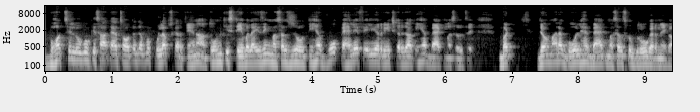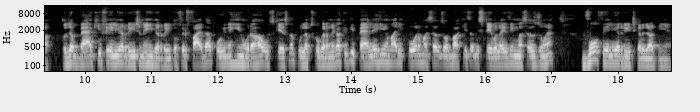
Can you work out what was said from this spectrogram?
बहुत से लोगों के साथ ऐसा होता है, जब वो पुलअप्स करते हैं ना तो उनकी स्टेबलाइजिंग मसल्स जो होती हैं, वो पहले फेलियर रीच कर जाती हैं बैक मसल से। बट जब हमारा गोल है बैक मसल्स को ग्रो करने का तो जब बैक ही फेलियर रीच नहीं कर रही तो फिर फ़ायदा कोई नहीं हो रहा उस केस में पुलअप्स को करने का, क्योंकि पहले ही हमारी कोर मसल्स और बाकी सभी स्टेबलाइजिंग मसल्स जो हैं वो फेलियर रीच कर जाती हैं।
